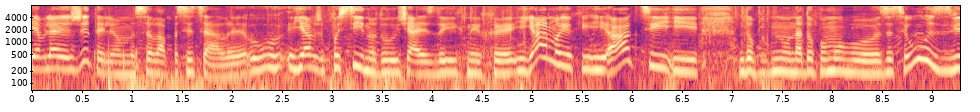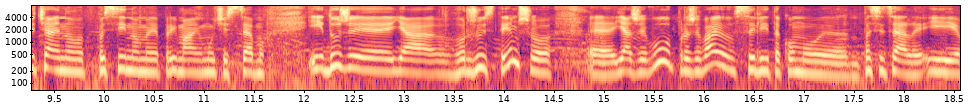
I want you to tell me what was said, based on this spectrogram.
Являюсь жителем села Пасіцели. Я постійно долучаюсь до їхніх е, і ярмарок, і акцій, і до- ну, на допомогу ЗСУ. Звичайно, постійно ми приймаємо участь в цьому. І дуже я горжусь тим, що е, я живу, проживаю в селі такому е, Пасіцели. І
